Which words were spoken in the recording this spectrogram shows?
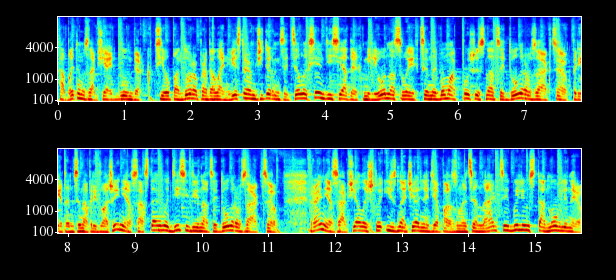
Об этом сообщает Bloomberg. Всего Pandora продала инвесторам 14,7 миллиона своих ценных бумаг по 16 долларов за акцию. При этом цена предложения составила 10-12 долларов за акцию. Ранее сообщалось, что изначально диапазоны цен на акции были установлены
